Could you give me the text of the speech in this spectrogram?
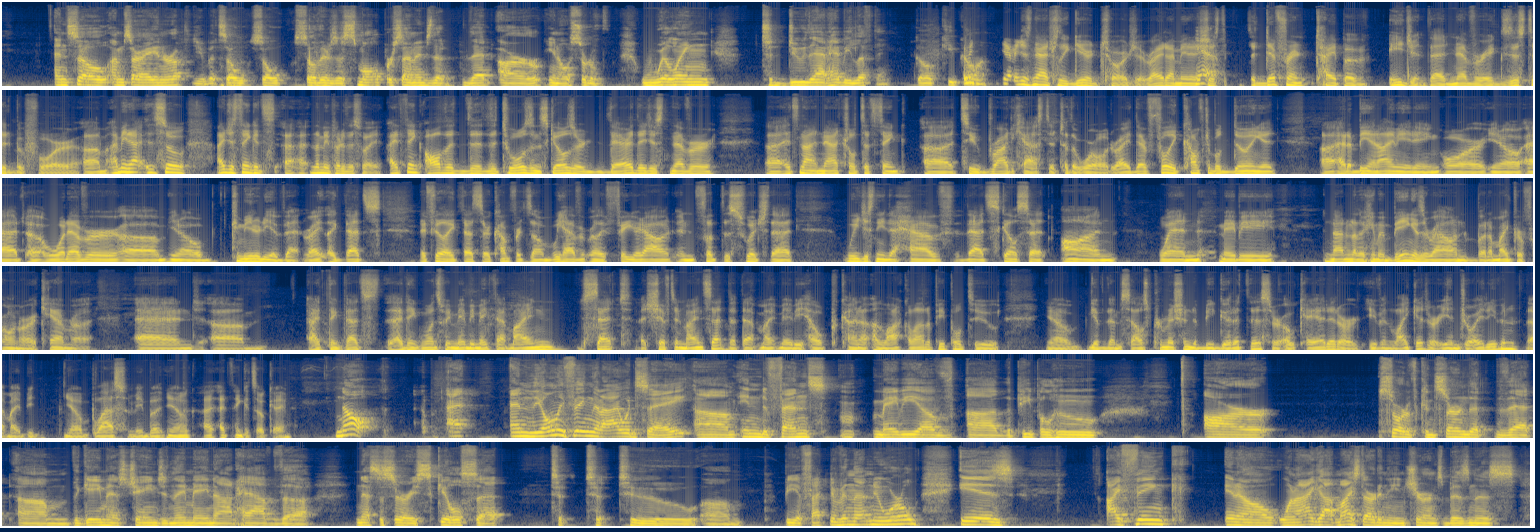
And so I'm sorry I interrupted you, but so so so there's a small percentage that that are you know sort of willing to do that heavy lifting. Go keep going. I mean, yeah, I mean just naturally geared towards it, right? I mean it's yeah. just it's a different type of agent that never existed before. Um, I mean, I, so I just think it's. Uh, let me put it this way: I think all the, the the tools and skills are there. They just never uh, it's not natural to think uh, to broadcast it to the world, right? They're fully comfortable doing it uh, at a BNI meeting or you know at uh, whatever um, you know community event, right? Like that's they feel like that's their comfort zone. We haven't really figured out and flipped the switch that we just need to have that skill set on when maybe not another human being is around, but a microphone or a camera, and um, I think that's I think once we maybe make that mindset, a shift in mindset, that that might maybe help kind of unlock a lot of people to, you know, give themselves permission to be good at this or okay at it or even like it or enjoy it. Even that might be you know blasphemy, but you know I, I think it's okay. No, I, and the only thing that I would say um, in defense, maybe of uh, the people who are sort of concerned that that um, the game has changed and they may not have the necessary skill set to to, to um, be effective in that new world is I think you know when I got my start in the insurance business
